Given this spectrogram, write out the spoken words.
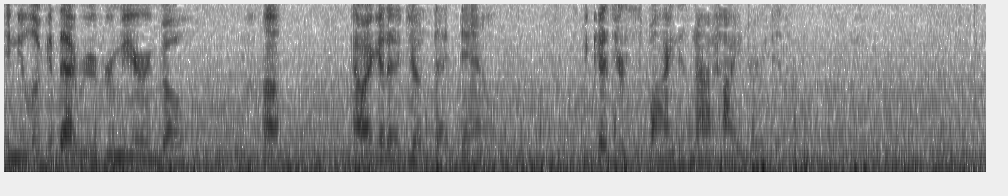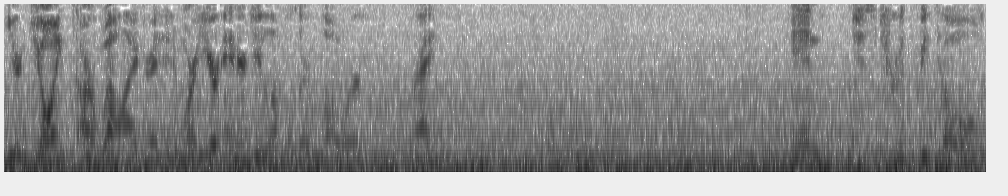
and you look at that rearview mirror and go, huh, now I gotta adjust that down. It's because your spine is not hydrated. Your joints aren't well hydrated anymore. Your energy levels are lower, right? And just truth be told,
